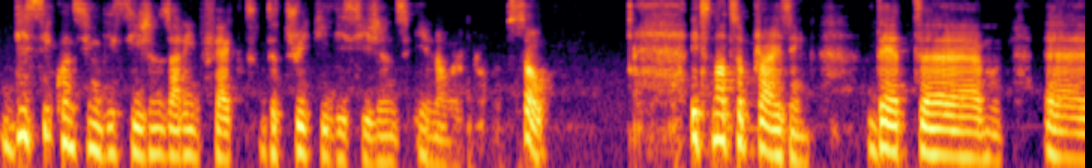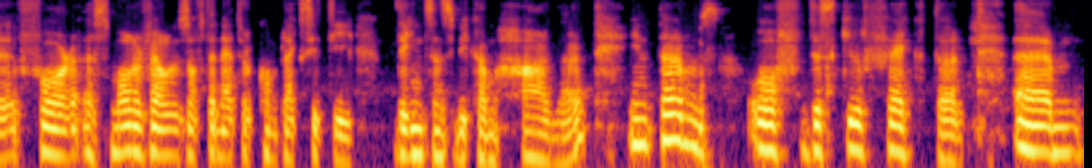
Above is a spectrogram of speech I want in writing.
these sequencing decisions are in fact the tricky decisions in our problem so it's not surprising that um, uh, for uh, smaller values of the network complexity, the instance become harder. In terms of the skill factor, um,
